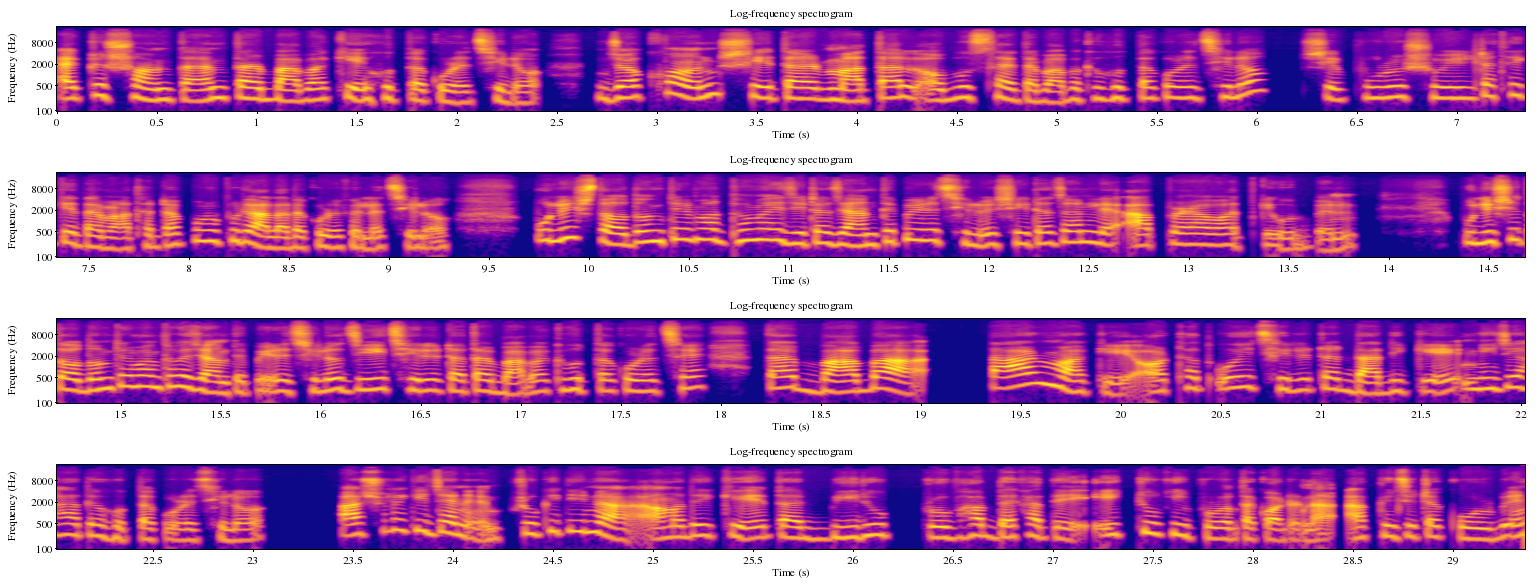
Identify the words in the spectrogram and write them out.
একটা সন্তান তার বাবাকে হত্যা করেছিল। যখন সে তার মাতাল অবস্থায় তার বাবাকে হত্যা করেছিল, সে পুরো শরীরটা থেকে তার মাথাটা পুরোপুরি আলাদা করে ফেলেছিল। পুলিশ তদন্তের মাধ্যমে যেটা জানতে পেরেছিল সেটা জানলে আপনারাও আঁতকে উঠবেন। পুলিশে তদন্তের মাধ্যমে জানতে পেরেছিল যেই ছেলেটা তার বাবাকে হত্যা করেছে, তার বাবা তার মাকে অর্থাৎ ওই ছেলেটার দাদিকে নিজে হাতে হত্যা করেছিল। আসলে কি জানেন? প্রকৃতি না আমাদেরকে তার বিরূপ প্রভাব দেখাতে একটু কৃপণতা করে না। আপনি যেটা করবেন,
